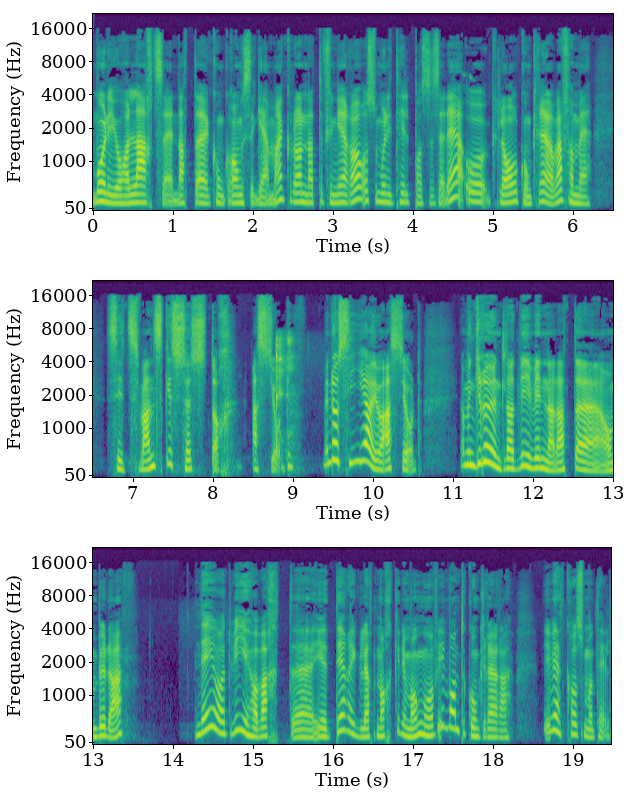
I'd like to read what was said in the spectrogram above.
må de jo ha lært seg dette konkurransegamet, hvordan dette fungerer, og så må de tilpasse seg det og klare å konkurrere, i hvert fall med sitt svenske søster SJ. Men da sier jo SJ ja, men grunnen til at vi vinner dette anbudet, det er jo at vi har vært uh, i et deregulert marked i mange år. Vi er vant til å konkurrere. Vi vet hva som må til.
